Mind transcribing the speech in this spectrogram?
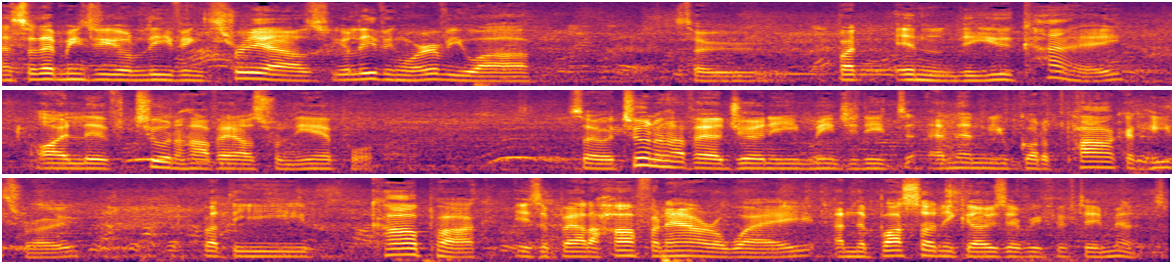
and so that means you're leaving three hours. You're leaving wherever you are so, but in the UK, I live two and a half hours from the airport. So a two and a half hour journey means you need to, and then you've got to park at Heathrow, but the car park is about a half an hour away, and the bus only goes every 15 minutes.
